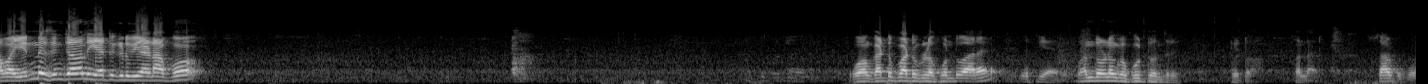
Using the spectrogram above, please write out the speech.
அவன் என்ன செஞ்சாலும் ஏற்றுக்கிடுவியாடா அப்போ உன் கட்டுப்பாட்டுக்குள்ளே கொண்டு வர வெற்றியாரு வந்தோடனே இங்கே கூப்பிட்டு வந்துரு. போயிட்டோம் வா. நல்லா இருக்கு சாப்பிட்டு போ.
